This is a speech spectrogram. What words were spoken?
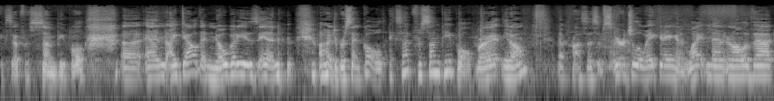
except for some people. Uh, and I doubt that nobody is in 100% gold, except for some people, right? You know? That process of spiritual awakening and enlightenment and all of that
